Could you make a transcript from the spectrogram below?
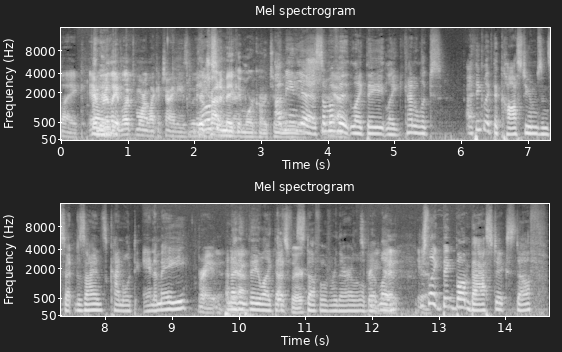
Like it Right. really looked more like a Chinese movie. They also- try to make it more cartoony. I mean, yeah, some of Yeah. it like they like kind of looked. I think like the costumes and set designs kind of looked anime, right? and I think they like that That's fair. stuff over there a little bit, like good. just Yeah. like big bombastic stuff,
